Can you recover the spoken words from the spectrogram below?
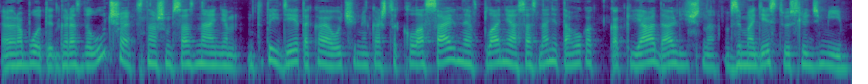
работает гораздо лучше с нашим сознанием. Вот эта идея такая очень, мне кажется, колоссальная в плане осознания того, как, как я, да, лично взаимодействую с людьми.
